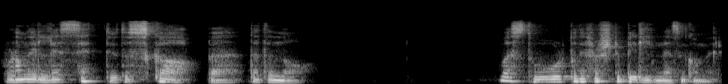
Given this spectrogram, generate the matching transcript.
Hvordan ville det sett ut å skape dette nå? Bare stol på de første bildene som kommer.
